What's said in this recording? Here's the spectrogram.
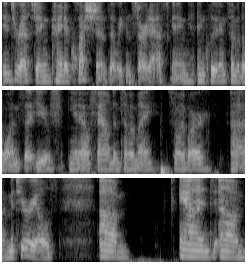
interesting kind of questions that we can start asking, including some of the ones that you've you know found in some of my some of our uh, materials. Um, and um,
